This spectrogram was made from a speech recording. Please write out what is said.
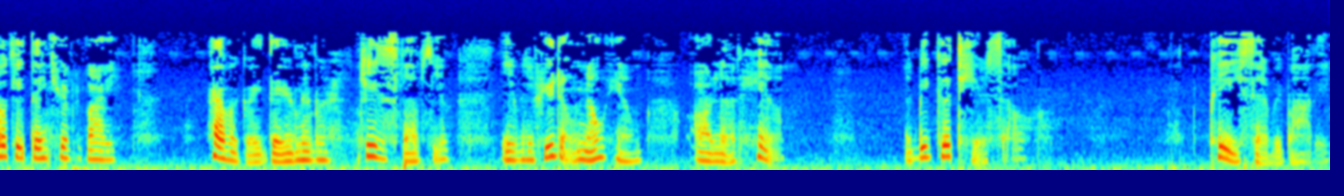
Okay, thank you everybody. Have a great day. Remember, Jesus loves you, even if you don't know Him or love Him. And be good to yourself. Peace, everybody.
